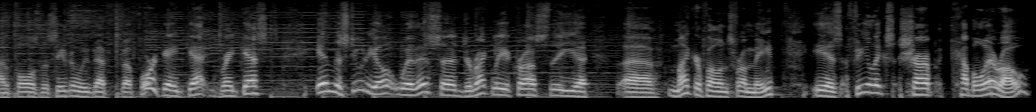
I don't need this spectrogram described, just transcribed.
unfolds this evening. We've got uh, four great, great guests in the studio with us, uh, directly across the uh, microphones from me, is Felix Sharp Caballero.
